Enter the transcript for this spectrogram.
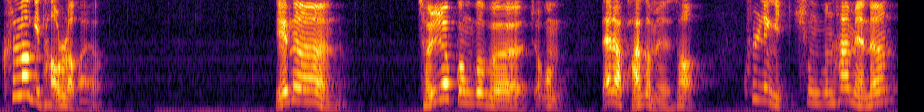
클럭이 다 올라가요. 얘는 전력 공급을 조금 때려 박으면서 쿨링이 충분하면은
